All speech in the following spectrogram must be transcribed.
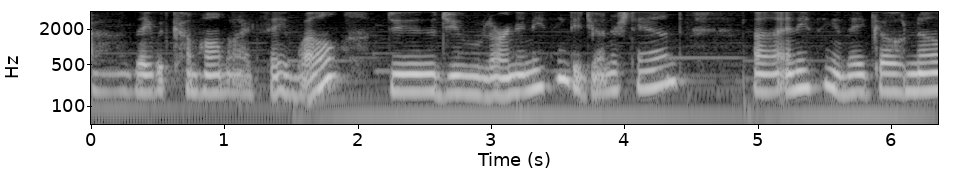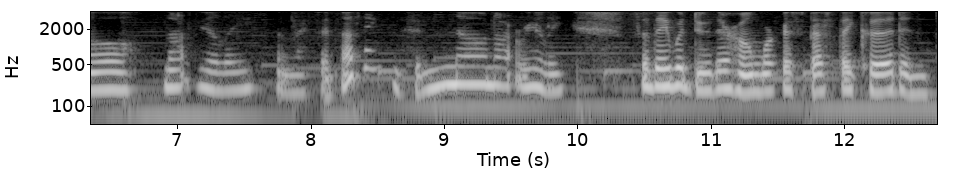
uh, they would come home and I'd say, Well, did you learn anything? Did you understand uh, anything? And they'd go, No, not really. And I said, Nothing? Said, No, not really. So they would do their homework as best they could and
